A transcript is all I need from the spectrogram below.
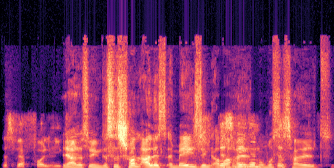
das wäre voll eklig. Ja, deswegen, das ist schon alles amazing, aber halt, deswegen, halt, man muss es halt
